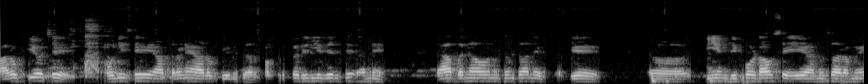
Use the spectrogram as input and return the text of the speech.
આરોપીઓ છે પોલીસે આ ત્રણેય આરોપીઓની ધરપકડ કરી લીધેલ છે અને આ બનાવ અનુસંધાને જે પીએમ રિપોર્ટ આવશે એ અનુસાર અમે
